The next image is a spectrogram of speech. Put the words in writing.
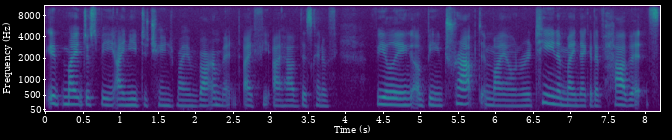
it might just be I need to change my environment. I, fe- I have this kind of feeling of being trapped in my own routine and my negative habits.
